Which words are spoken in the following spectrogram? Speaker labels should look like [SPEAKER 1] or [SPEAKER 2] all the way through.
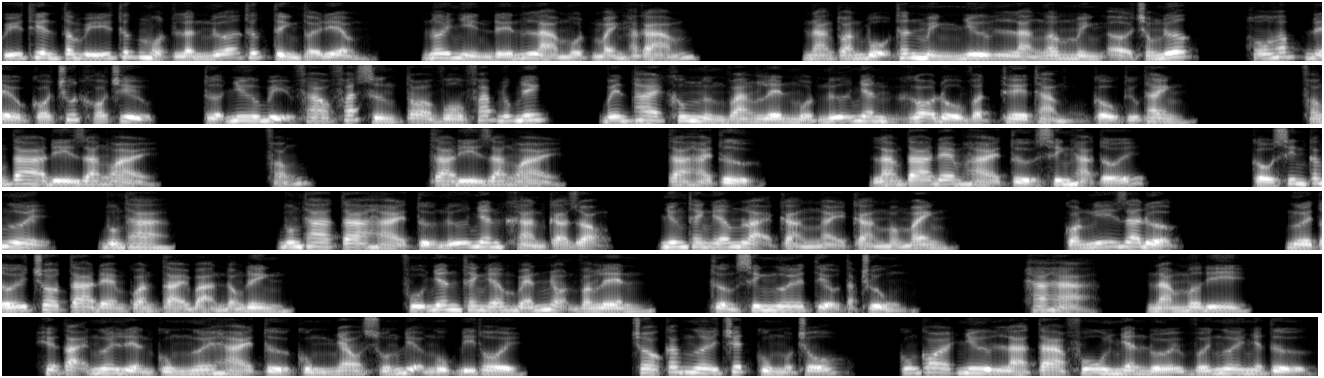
[SPEAKER 1] Quý thiên tâm ý thức một lần nữa thức tỉnh thời điểm, nơi nhìn đến là một mảnh hắc ám. Nàng toàn bộ thân mình như là ngâm mình ở trong nước, hô hấp đều có chút khó chịu, tựa như bị phao phát sưng to vô pháp lúc ních, bên thai không ngừng vang lên một nữ nhân gõ đồ vật thê thảm cầu cứu thanh. Phóng ta đi ra ngoài. Phóng. Ta đi ra ngoài. Ta hải tử. Làm ta đem hải tử sinh hạ tới. Cầu xin các ngươi, buông tha. Buông tha ta hài tử nữ nhân khàn cả giọng, nhưng thanh âm lại càng ngày càng mỏng manh. Còn nghĩ ra được. Người tới cho ta đem quan tài bản đóng đinh. Phụ nhân thanh âm bén nhọn vang lên, tưởng sinh ngươi tiểu tạp trùng. Ha ha, nằm mơ đi. Hiện tại ngươi liền cùng ngươi hải tử cùng nhau xuống địa ngục đi thôi. Cho các ngươi chết cùng một chỗ, cũng coi như là ta phu nhân đối với ngươi nhân tử.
